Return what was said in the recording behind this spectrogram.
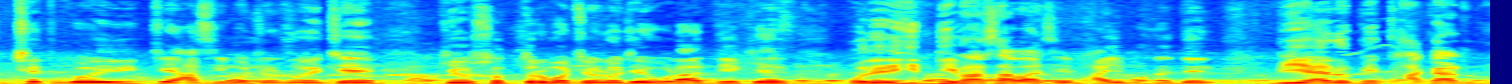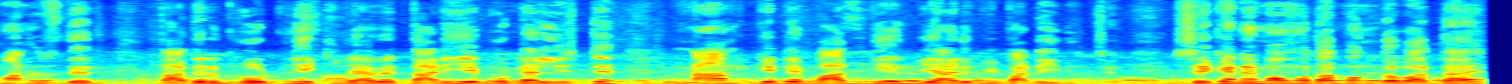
উচ্ছেদ করে দিচ্ছে, আশি বছর রয়েছে, কেউ সত্তর বছর রয়েছে, ওরা দেখে ওদের হিন্দি ভাষাভাষী ভাই বোনেদের বিহারপি থাকার মানুষদের, তাদের ভোট নিয়ে কীভাবে তাড়িয়ে ভোটার লিস্টে নাম কেটে বাদ দিয়ে বিহারপি পাঠিয়ে দিচ্ছে। সেখানে মমতা বন্দ্যোপাধ্যায়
